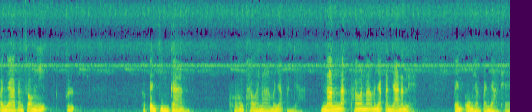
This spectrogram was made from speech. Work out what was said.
ปัญญาทั้งสองนี้ก็ก็เป็นกิ่งก้านของภาวนามยปัญญา นั่นละภาวนามยปัญญานั่นแหละ เป็นองค์แห่งปัญญาแท้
